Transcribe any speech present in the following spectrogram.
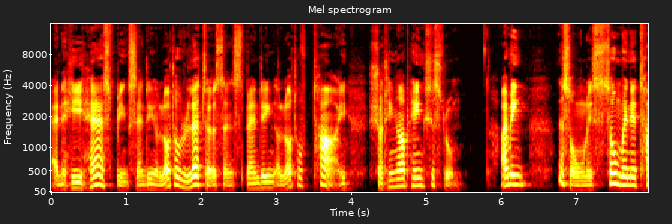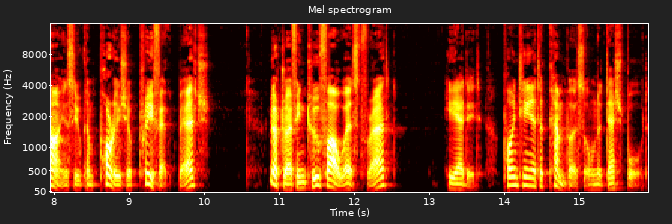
And he has been sending a lot of letters and spending a lot of time shutting up in his room. I mean, there's only so many times you can polish a prefect badge. You're driving too far west, Fred, he added, pointing at a compass on the dashboard.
